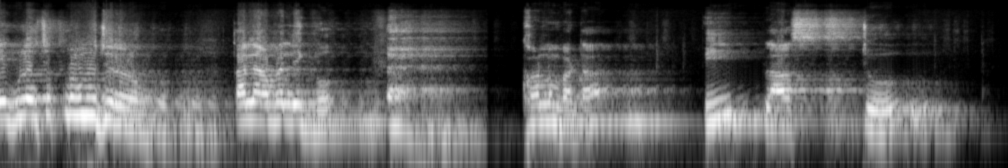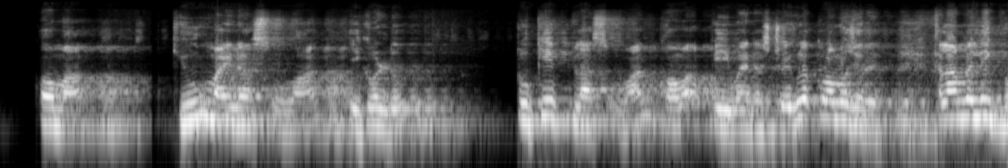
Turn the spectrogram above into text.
এগুলো হচ্ছে ক্রমজোরের অঙ্ক। তাহলে আমরা লিখব খ নম্বরটা P plus two comma Q minus one equal two two Q plus one comma P minus two এগুলো ক্রমজোরের। তাহলে আমরা লিখব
